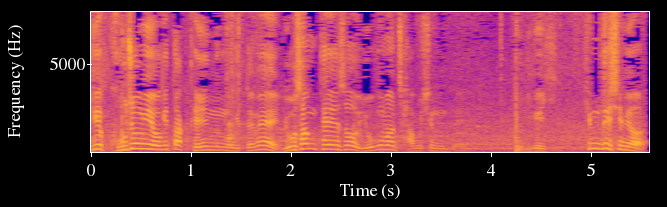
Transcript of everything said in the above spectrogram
이게 고정이 여기 딱 돼 있는 거기 때문에 이 상태에서 요거만 잡으시면 돼 이게 힘드시면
